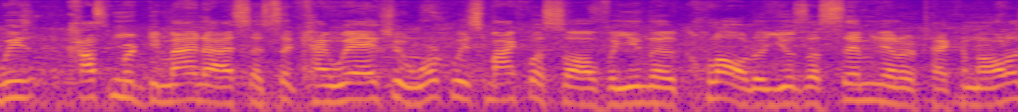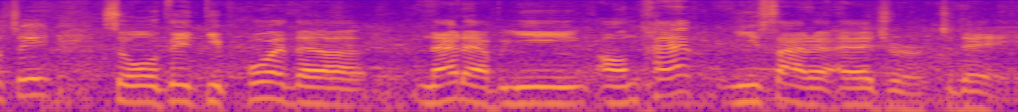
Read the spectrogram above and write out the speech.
we customer demand us, said, can we actually work with Microsoft in the cloud to use a similar technology? So they deploy the NetApp in ONTAP inside Azure today.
